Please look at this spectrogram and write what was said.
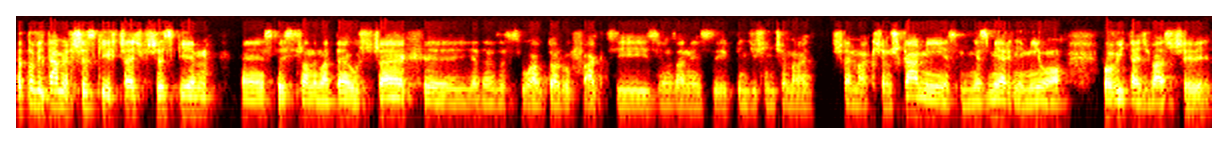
No to witamy wszystkich, cześć wszystkim. E, z tej strony Mateusz Czech, e, jeden ze współautorów akcji związanej z 53 książkami. Jest mi niezmiernie miło powitać Was, czy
